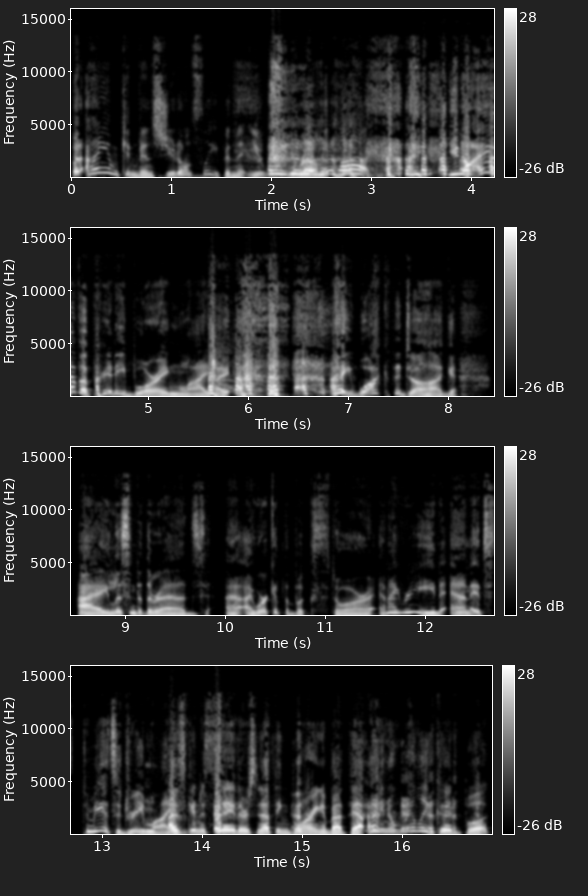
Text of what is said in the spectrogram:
But I am convinced you don't sleep and that you read around the clock. I, you know, I have a pretty boring life. I, I, walk the dog. I listen to the Reds. Uh, I work at the bookstore and I read. And it's, to me, it's a dream life. I was going to say there's nothing boring about that. I mean, a really good book,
